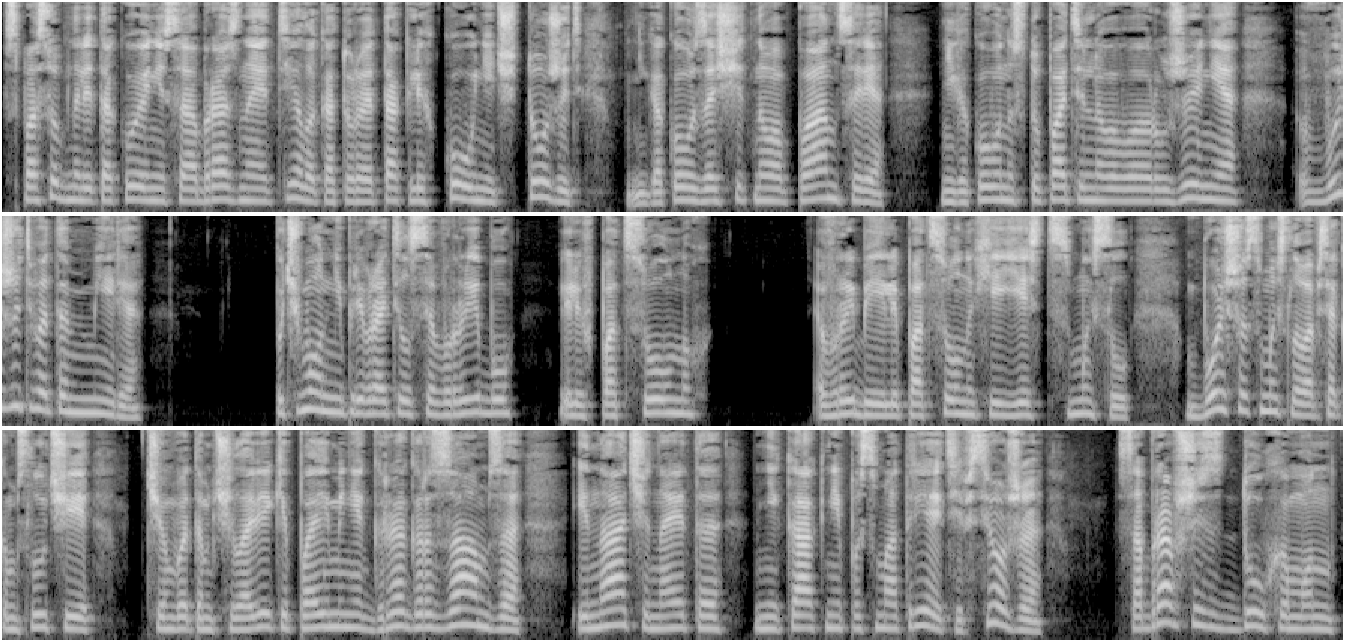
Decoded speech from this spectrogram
Способно ли такое несообразное тело, которое так легко уничтожить, никакого защитного панциря, никакого наступательного вооружения, выжить в этом мире? Почему он не превратился в рыбу или в подсолнух? В рыбе или подсолнухе есть смысл, больше смысла, во всяком случае, чем в этом человеке по имени Грегор Замза, иначе на это никак не посмотреть. И все же, собравшись с духом, он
